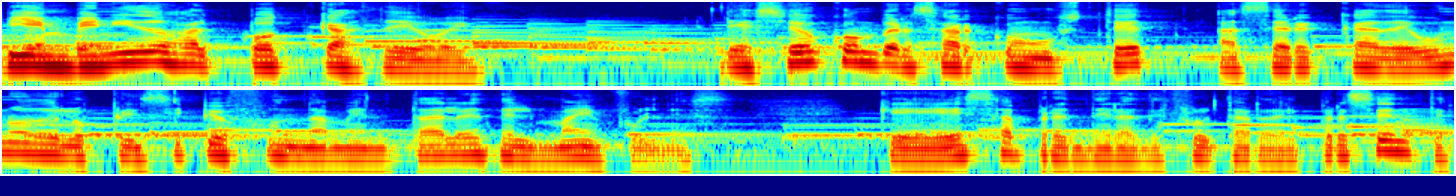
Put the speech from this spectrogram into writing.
Bienvenidos al podcast de hoy. Deseo conversar con usted acerca de uno de los principios fundamentales del mindfulness, que es aprender a disfrutar del presente.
